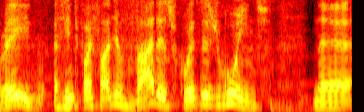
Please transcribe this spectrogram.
Rey, a gente pode falar de várias coisas ruins, né?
